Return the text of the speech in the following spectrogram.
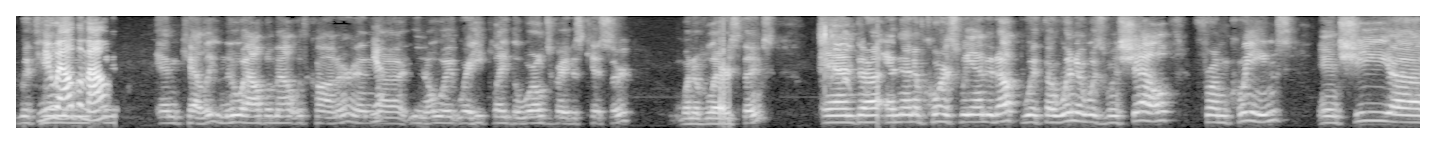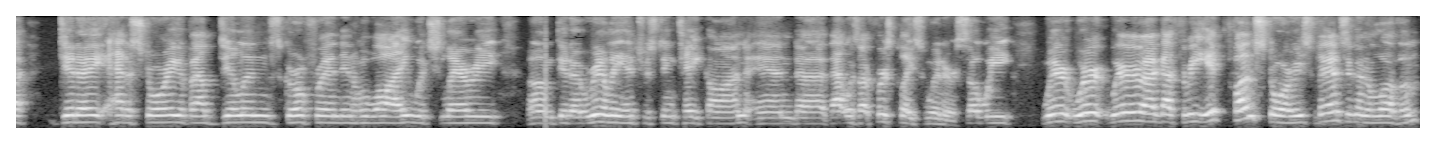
With New album out. And Kelly, new album out with Connor, and Yep. uh, you know where, where he played the world's greatest kisser, one of Larry's things, and uh, and then of course we ended up with our winner was Michelle from Queens, and she uh, did a had a story about Dylan's girlfriend in Hawaii, which Larry um, did a really interesting take on, and uh, that was our first place winner. So we we're we're we're uh, got three it fun stories. Fans are going to love them,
